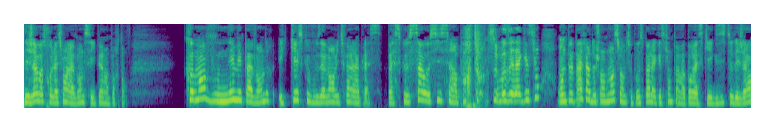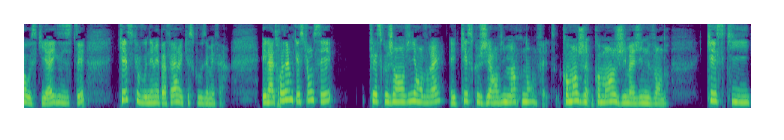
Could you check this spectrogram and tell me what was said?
Déjà votre relation à la vente, c'est hyper important. Comment vous n'aimez pas vendre et qu'est-ce que vous avez envie de faire à la place? Parce que ça aussi, c'est important de se poser la question. On ne peut pas faire de changement si on ne se pose pas la question par rapport à ce qui existe déjà ou ce qui a existé. Qu'est-ce que vous n'aimez pas faire et qu'est-ce que vous aimez faire? Et la troisième question, c'est qu'est-ce que j'ai envie en vrai et qu'est-ce que j'ai envie maintenant en fait? Comment j'imagine vendre? Qu'est-ce qui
